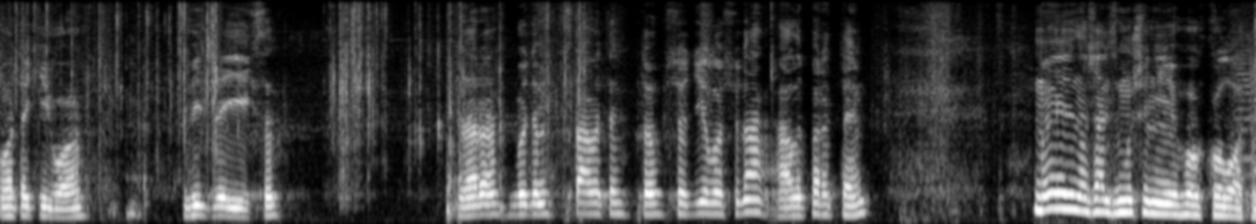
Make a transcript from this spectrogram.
Отакий о. Від GX. Зараз будемо ставити то все діло сюди, але перед тим ми, на жаль, змушені його колоти.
